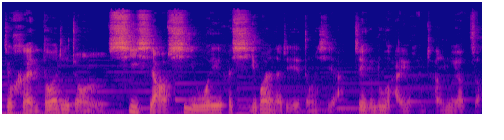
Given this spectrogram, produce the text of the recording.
就很多这种细小、细微和习惯的这些东西啊，这个路还有很长路要走。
